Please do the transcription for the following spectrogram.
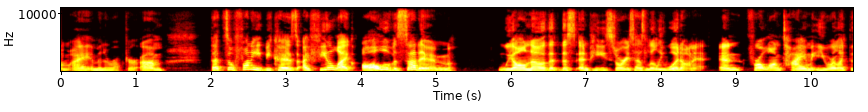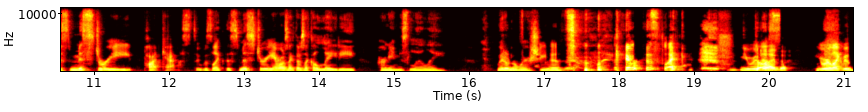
um, I am an interrupter. Um, that's so funny because I feel like all of a sudden we all know that this NPE Stories has Lily Wood on it. And for a long time, you were like this mystery podcast. It was like this mystery. Everyone's like, there's like a lady. Her name is Lily. We don't know where she is. like, it was like you were Good. this, you were like this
